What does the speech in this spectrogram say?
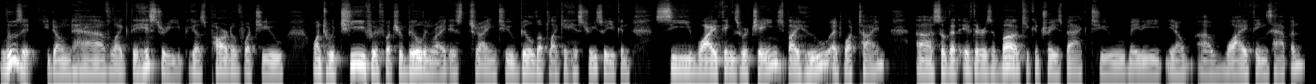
lose it. You don't have like the history because part of what you want to achieve with what you're building right is trying to build up like a history so you can see why things were changed by who at what time uh, so that if there is a bug you can trace back to maybe you know uh, why things happen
